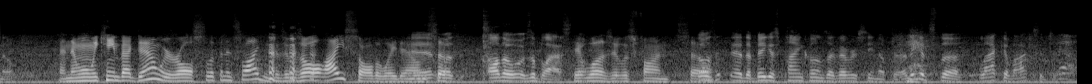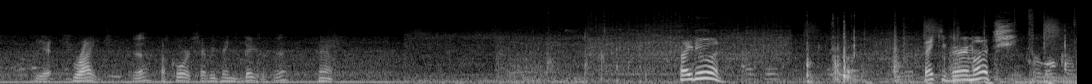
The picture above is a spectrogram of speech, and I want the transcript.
No. And then when we came back down, we were all slipping and sliding because it was all ice all the way down. It so was, although it was a blast. it was, it was fun. So Those are the biggest pine cones I've ever seen up there. I think it's the lack of oxygen. yeah, right. Yeah. Of course, everything's bigger. Yeah. Yeah. How you doing? Thank you very much. You're welcome.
